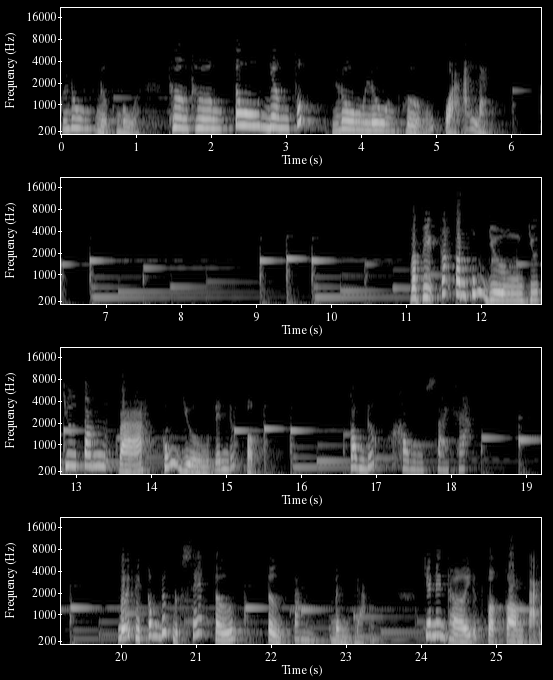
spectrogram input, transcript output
luôn được mùa. Thường thường tu nhân phúc luôn luôn hưởng quả lành. Và việc phát tâm cúng dường giữa chư tăng và cúng dường lên đức phật, công đức không sai khác. Bởi vì công đức được xét từ từ tâm bình đẳng cho nên thời đức phật còn tại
